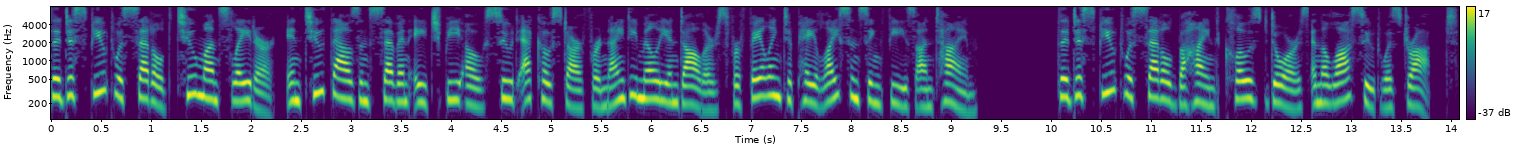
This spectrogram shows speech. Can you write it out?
The dispute was settled two months later. In 2007 HBO sued EchoStar for $90 million for failing to pay licensing fees on time. The dispute was settled behind closed doors and the lawsuit was dropped.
